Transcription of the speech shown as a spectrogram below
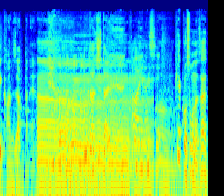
い感じだったね、うん歌自体。可愛らしい。結構そうなんです。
